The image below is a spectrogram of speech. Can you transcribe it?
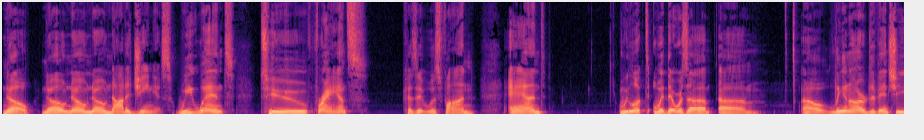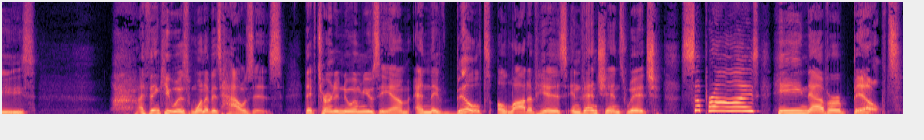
No, no, no, no, not a genius. We went to France because it was fun, and we looked. There was a um, uh, Leonardo da Vinci's. I think he was one of his houses. They've turned into a museum and they've built a lot of his inventions, which, surprise, he never built.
